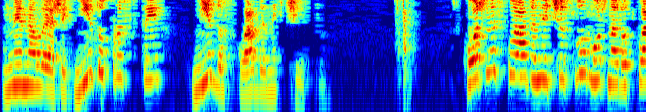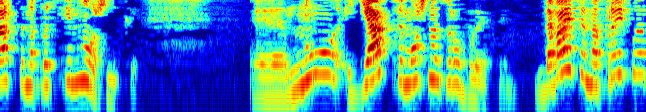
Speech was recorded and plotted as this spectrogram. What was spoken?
не належить ні до простих, ні до складених чисел. Кожне складене число можна розкласти на прості множники. Е, Ну, як це можна зробити? Давайте, наприклад,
